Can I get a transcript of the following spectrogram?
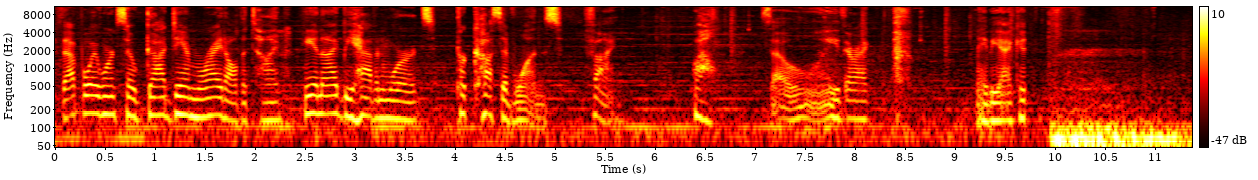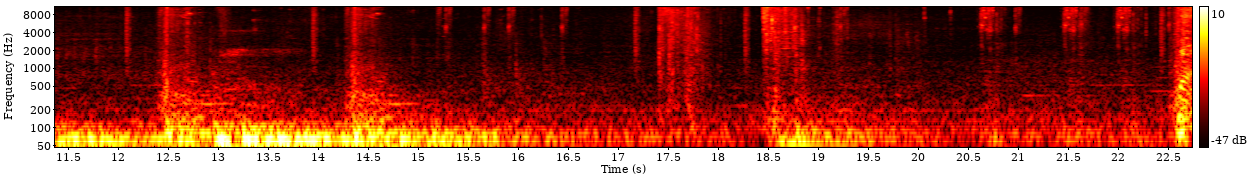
if that boy weren't so goddamn right all the time, he and I'd be having words. Percussive ones. Fine. Well, so either I. Maybe I could. There.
